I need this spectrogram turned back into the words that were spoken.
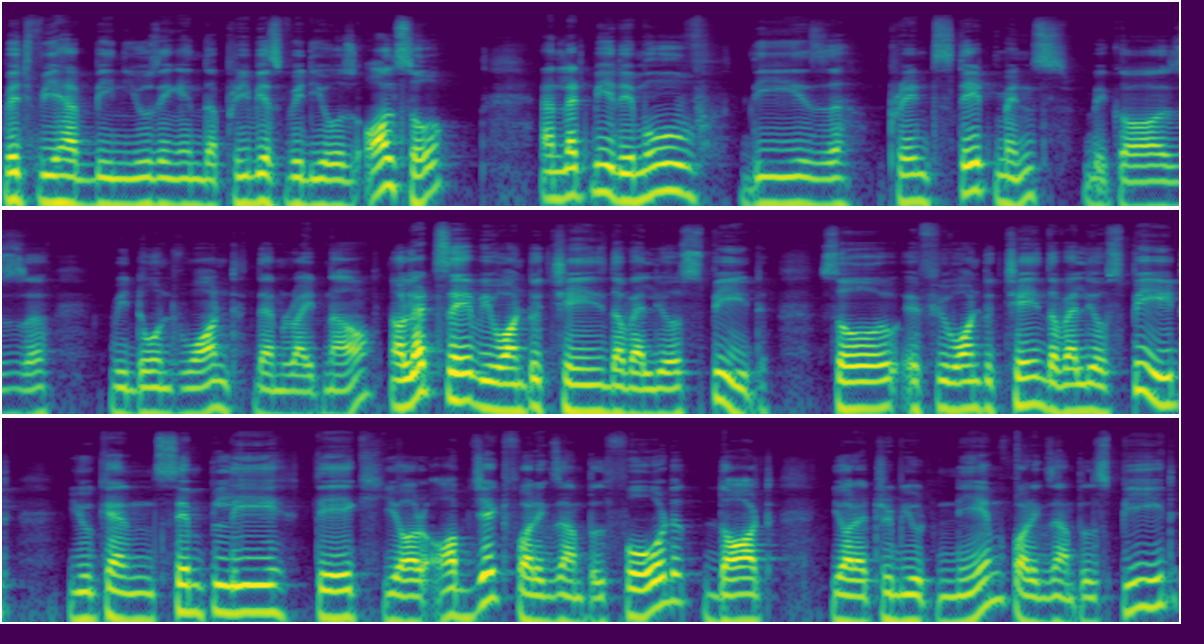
which we have been using in the previous videos also. And let me remove these print statements because uh, we don't want them right now. Now let's say we want to change the value of speed. So if you want to change the value of speed, you can simply take your object, for example, Ford dot your attribute name, for example, speed,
